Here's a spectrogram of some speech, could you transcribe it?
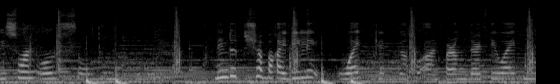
This one also. Nindot siya ba kay dili white gid nga kuan, parang dirty white no.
